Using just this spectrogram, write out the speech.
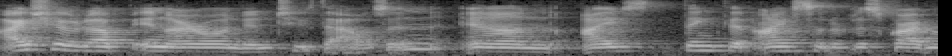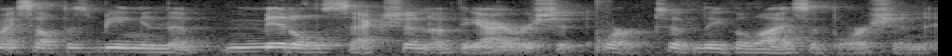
I showed up in Ireland in 2000, and I think that I sort of describe myself as being in the middle section of the Irish work to legalize abortion.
